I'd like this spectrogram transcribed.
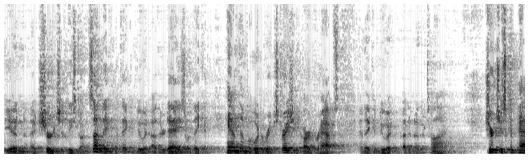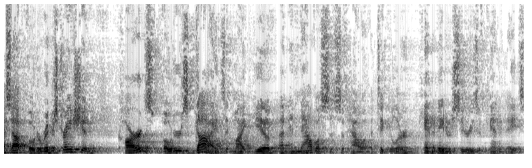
in a church, at least on Sunday, but they can do it other days, or they can hand them a voter registration card perhaps, and they can do it at another time. Churches can pass out voter registration cards, voters' guides that might give an analysis of how a particular candidate or series of candidates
